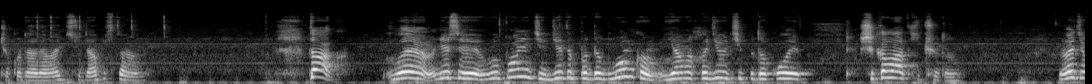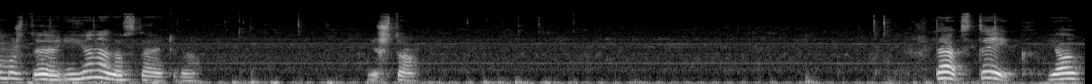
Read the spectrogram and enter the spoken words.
Че, куда? Давайте сюда поставим. Так, вы, если вы помните, где-то под обломком я находил типа такой шоколадки что-то. Давайте, может, э, ее надо вставить туда. И что? Так, стейк. Я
